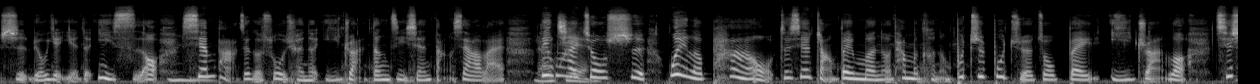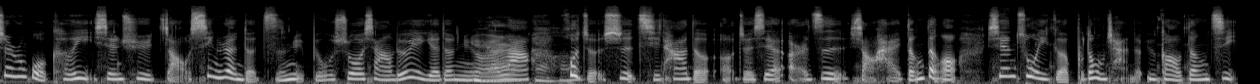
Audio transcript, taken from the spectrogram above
是刘爷爷的意思哦。嗯、先把这个所有权的移转登记先挡下来。另外，就是为了怕哦，这些长辈们呢，他们可能不知不觉就被移转了。其实，如果可以先去找信任的子女，比如说像刘爷爷的女儿啦，儿或者是其他的呃这些儿子、小孩等等哦，先做一个不动产的预告登记，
